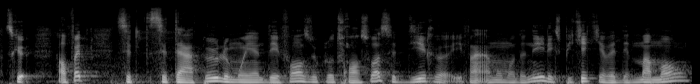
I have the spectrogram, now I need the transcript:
Parce que, en fait, c'était un peu le moyen de défense de Claude François, c'est de dire, euh, enfin, à un moment donné, il expliquait qu'il y avait des mamans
